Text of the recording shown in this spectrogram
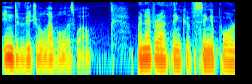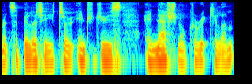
individual level as well. Whenever I think of Singapore and its ability to introduce a national curriculum,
